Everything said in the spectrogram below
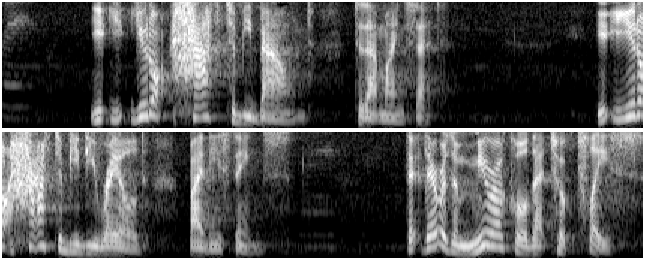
Right. You, you, don't have to be bound to that mindset. You, you don't have to be derailed by these things. There was a miracle that took place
